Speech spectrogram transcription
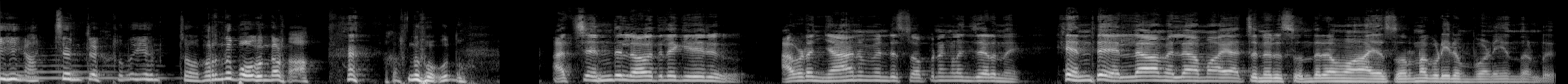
ഈ അച്ഛന്റെ ഹൃദയം തകർന്നു പോകുന്നടാ. തകർന്നു പോകുന്നു. അച്ഛൻ എന്റെ ലോകത്തിലേക്ക് വരൂ. അവിടെ ഞാനും എന്റെ സ്വപ്നങ്ങളും ചേർന്ന് എന്റെ എല്ലാം എല്ലാമായ അച്ഛനൊരു സുന്ദരമായ സ്വർണ കുടീരം പണിയുന്നുണ്ട്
